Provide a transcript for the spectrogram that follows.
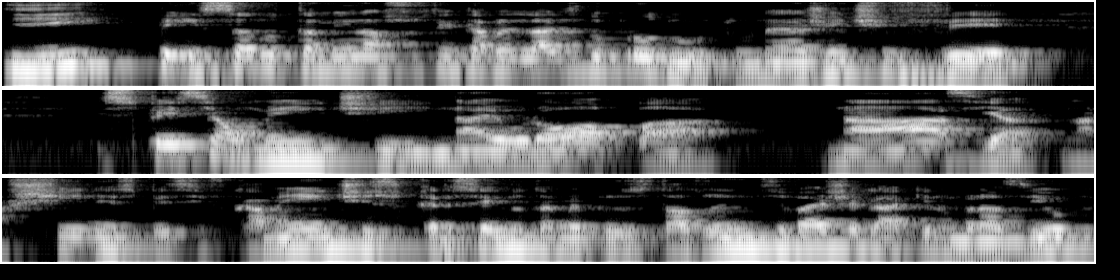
E pensando também na sustentabilidade do produto. Né? A gente vê, especialmente na Europa, na Ásia, na China especificamente, isso crescendo também para os Estados Unidos e vai chegar aqui no Brasil,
